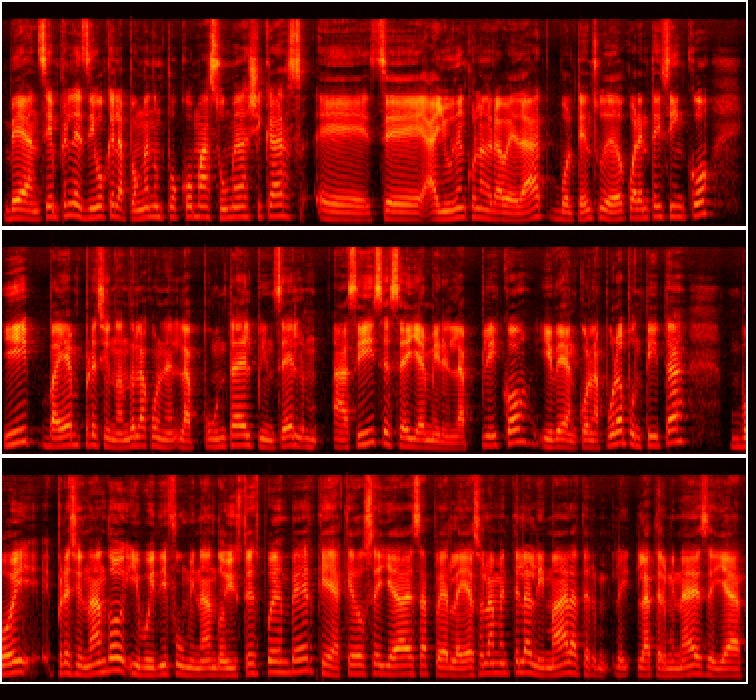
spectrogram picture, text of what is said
Vean, siempre les digo que la pongan un poco más húmeda, chicas. Eh, se ayuden con la gravedad, volteen su dedo 45 y vayan presionándola con la punta del pincel. Así se sella, miren, la aplico y vean, con la pura puntita voy presionando y voy difuminando y ustedes pueden ver que ya quedó sellada esa perla, ya solamente la limada la, termina de sellar.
